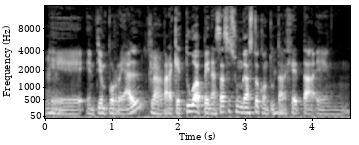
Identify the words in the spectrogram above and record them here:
eh, en tiempo real, para que tú apenas haces un gasto con tu tarjeta en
